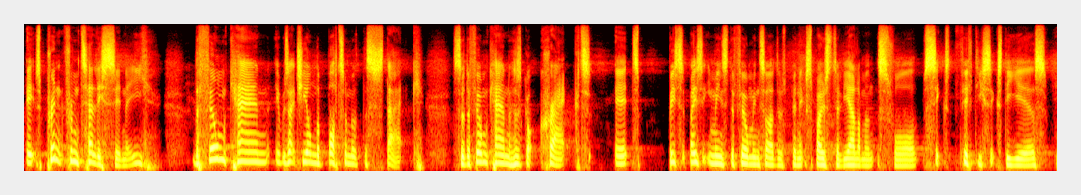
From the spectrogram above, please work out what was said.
It's print from Telecine. The film can, it was actually on the bottom of the stack. So the film can has got cracked. It's basically means the film inside has been exposed to the elements for six, 50, 60 years.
